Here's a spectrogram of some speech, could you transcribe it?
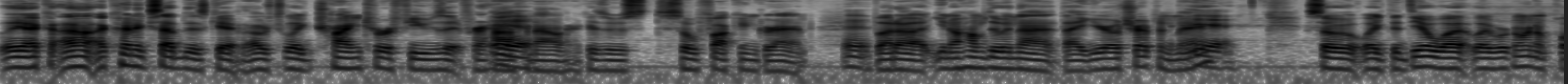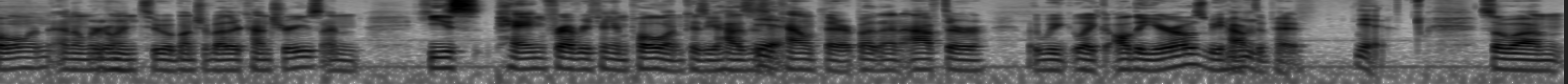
like I, uh, I couldn't accept this gift. I was like trying to refuse it for half Yeah. an hour because it was so fucking grand. Yeah. But uh, you know how I'm doing that that Euro trip in May. yeah, So like the deal, what like we're going to Poland and then we're Mhm. going to a bunch of other countries and he's paying for everything in Poland because he has his Yeah. account there. But then after like, we like all the euros we have Mhm. to pay. yeah, So um,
